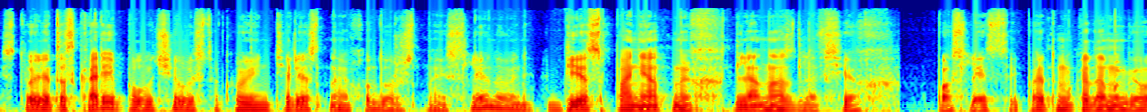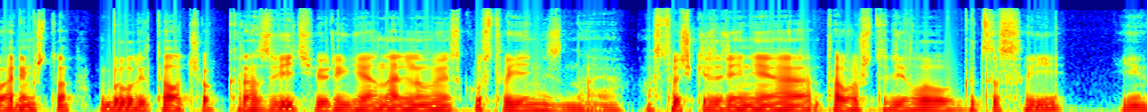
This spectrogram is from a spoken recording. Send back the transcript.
история. Это скорее получилось такое интересное художественное исследование, без понятных для нас, для всех последствий. Поэтому, когда мы говорим, что был ли толчок к развитию регионального искусства, я не знаю. А с точки зрения того, что делал ГЦСИ, и,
